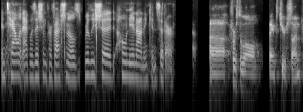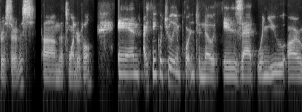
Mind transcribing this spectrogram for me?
and talent acquisition professionals really should hone in on and consider? Uh, first of all, thanks to your son for his service. Um, that's wonderful. And I think what's really important to note is that when you are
